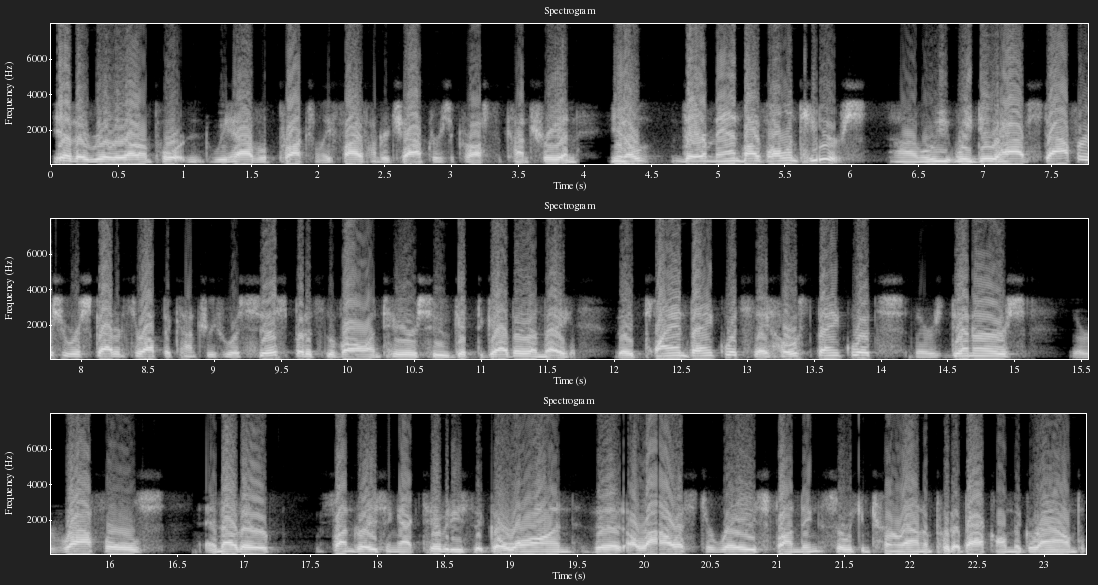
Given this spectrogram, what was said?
Yeah, they really are important. We have approximately 500 chapters across the country, and you know they're manned by volunteers. Uh, we we do have staffers who are scattered throughout the country who assist, but it's the volunteers who get together and they they plan banquets, they host banquets. There's dinners, there's raffles, and other fundraising activities that go on that allow us to raise funding so we can turn around and put it back on the ground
